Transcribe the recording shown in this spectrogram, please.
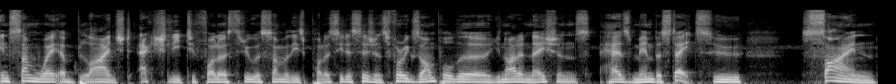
in some way obliged actually to follow through with some of these policy decisions. For example, the United Nations has member states who sign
